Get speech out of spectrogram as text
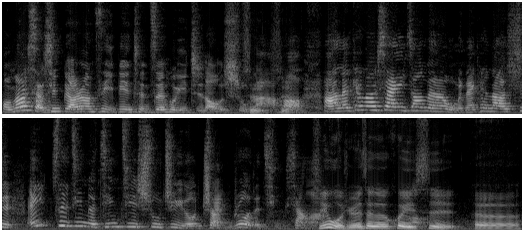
我们要小心，不要让自己变成最后一只老鼠啦。哈，好，来看到下一张呢，我们来看到是，哎，最近的经济数据有转弱的倾向啊。其实我觉得这个会是呃。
